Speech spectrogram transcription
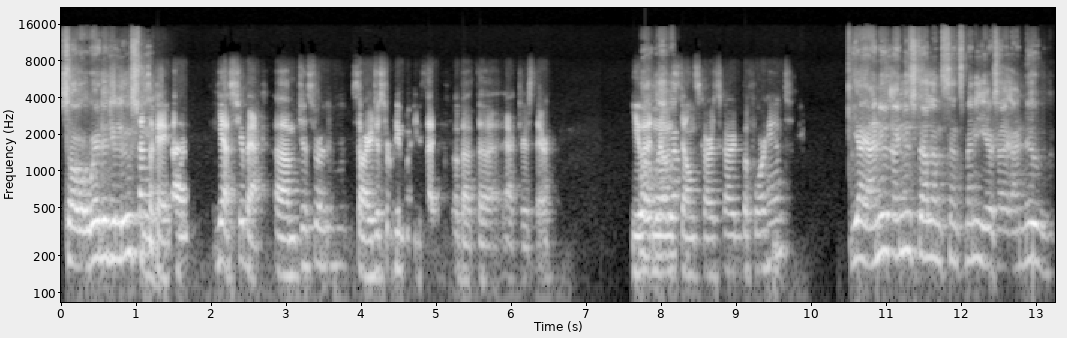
So where did you lose That's me? okay. Uh, yes, you're back. Um, just sorry, just repeat what you said about the actors there. You well, had known well, Stellan Skarsgård beforehand. Yeah, I knew I knew Stellan since many years. I, I, knew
